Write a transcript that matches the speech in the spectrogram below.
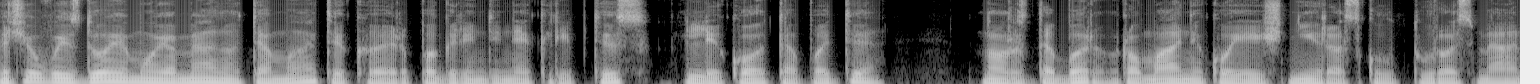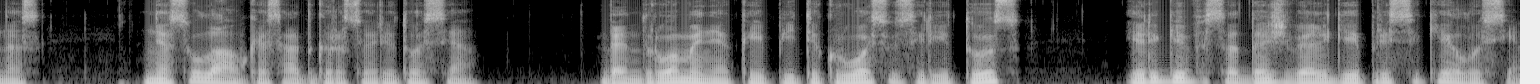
Tačiau vaizduojamojo meno tematika ir pagrindinė kryptis liko ta pati, nors dabar romanikoje išnyra skulptūros menas, nesulaukęs atgarso rytuose. Bendruomenė kaip į tikruosius rytus irgi visada žvelgia į prisikėlusi,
